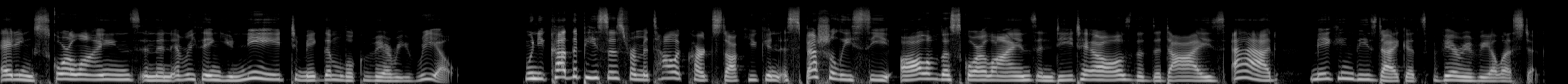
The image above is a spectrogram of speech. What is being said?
adding score lines and then everything you need to make them look very real. When you cut the pieces from metallic cardstock, you can especially see all of the score lines and details that the dies add, making these die cuts very realistic.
